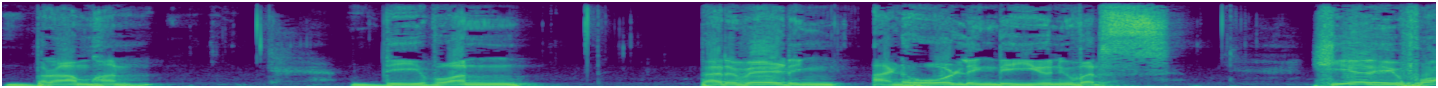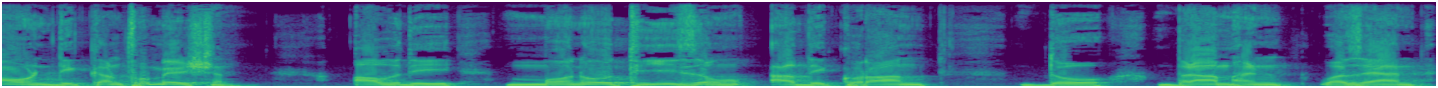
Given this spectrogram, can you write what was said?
Brahman, the one pervading and holding the universe. Here he found the confirmation of the monotheism of the Quran, though Brahman was an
